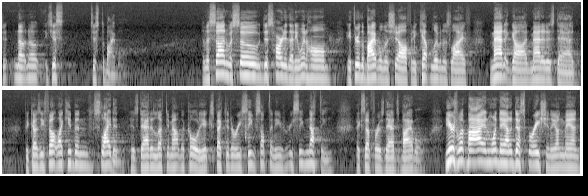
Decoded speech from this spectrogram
just, no, no, just, just the Bible. And the son was so disheartened that he went home, he threw the Bible on the shelf, and he kept living his life mad at God, mad at his dad, because he felt like he'd been slighted. His dad had left him out in the cold. He expected to receive something, he received nothing except for his dad's Bible. Years went by, and one day, out of desperation, the young man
